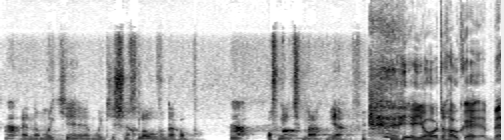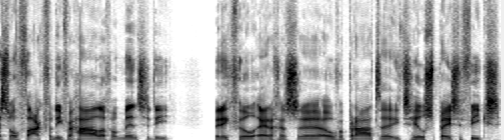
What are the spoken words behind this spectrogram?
Ja. En dan moet je, moet je ze geloven daarop. Ja. Of niet, maar ja. je hoort toch ook eh, best wel vaak van die verhalen van mensen die, weet ik veel, ergens uh, over praten, iets heel specifieks.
